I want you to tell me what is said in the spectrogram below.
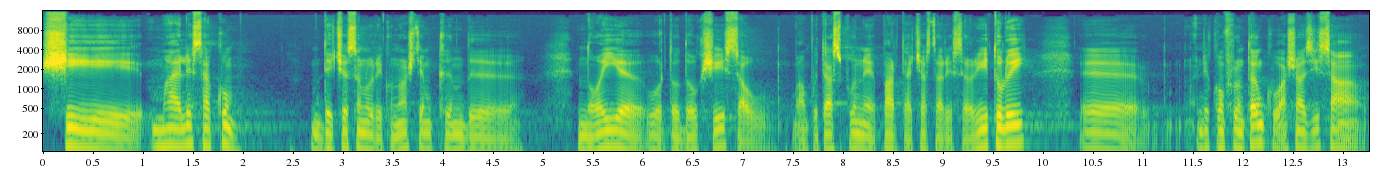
Și mai ales acum, de ce să nu recunoaștem când uh, noi, uh, ortodoxii, sau am putea spune partea aceasta a răsăritului, uh, ne confruntăm cu așa zisa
